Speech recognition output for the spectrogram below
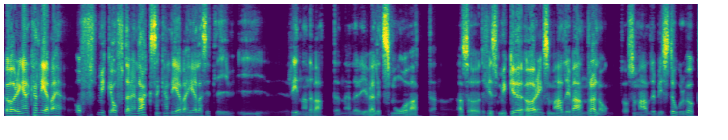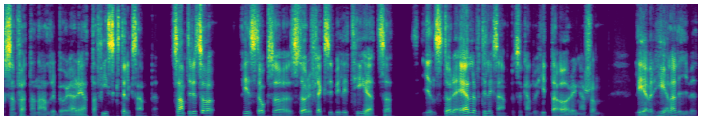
Öringar kan leva of, mycket oftare än laxen kan leva hela sitt liv i rinnande vatten eller i väldigt små vatten. Alltså det finns mycket öring som aldrig vandrar långt och som aldrig blir storvuxen för att den aldrig börjar äta fisk till exempel. Samtidigt så finns det också större flexibilitet så att i en större älv till exempel så kan du hitta öringar som lever hela livet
